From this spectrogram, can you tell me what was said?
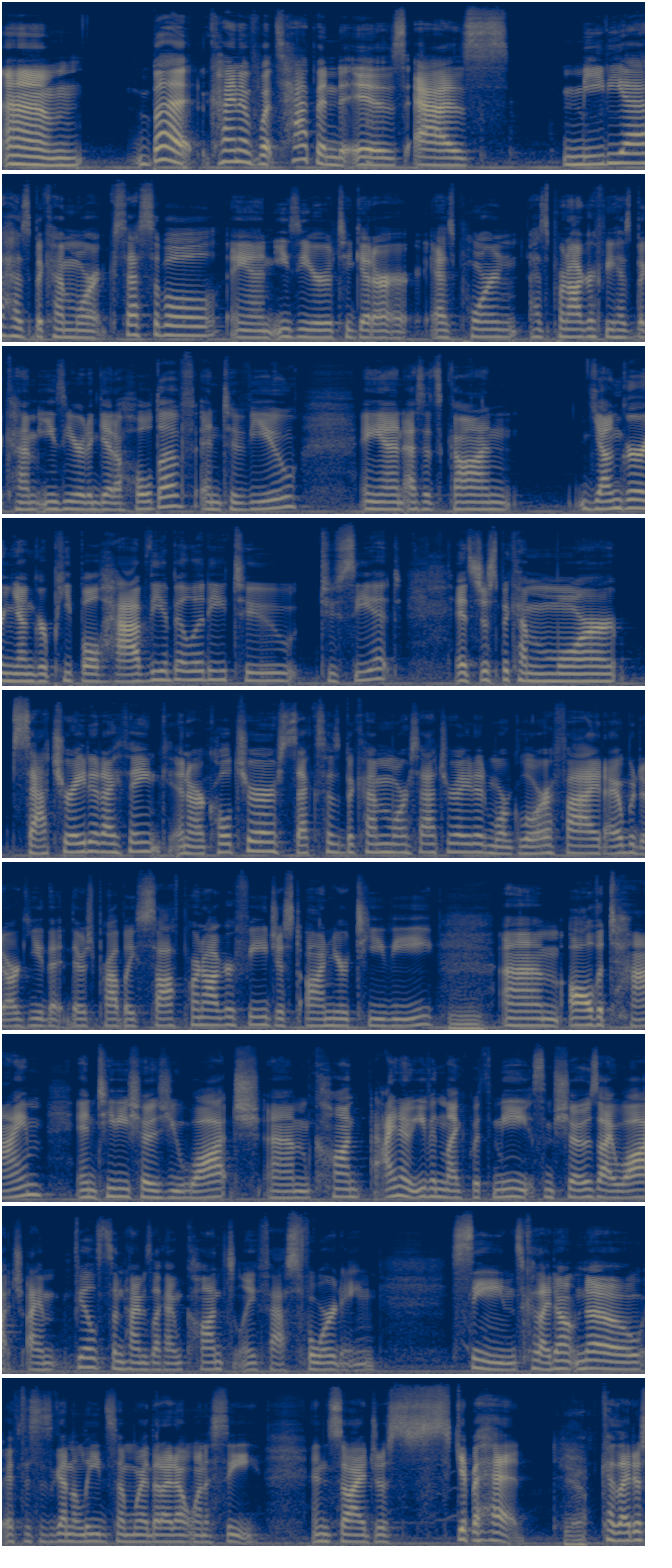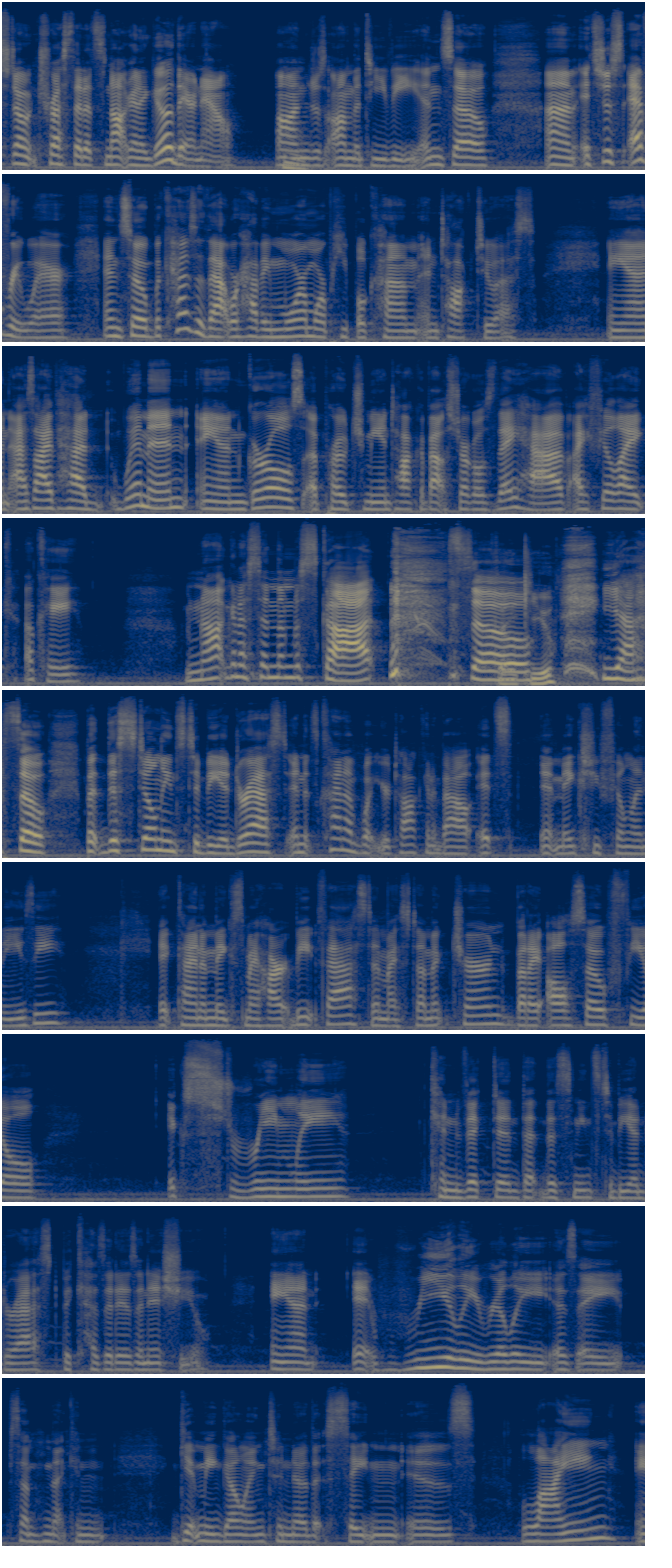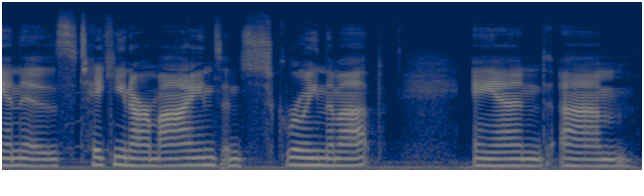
Um, but kind of what's happened is as media has become more accessible and easier to get our as porn as pornography has become easier to get a hold of and to view and as it's gone younger and younger people have the ability to to see it it's just become more saturated i think in our culture. Sex has become more saturated more glorified. I would argue that there's probably soft pornography just on your tv um, all the time in tv shows you watch um, con- i know even like with me some shows i watch i feel sometimes like i'm constantly fast forwarding scenes because i don't know if this is going to lead somewhere that i don't want to see. And so i just skip ahead Yeah. because I just don't trust that it's not going to go there now on just on the TV. And so um, it's just everywhere. And so because of that, we're having more and more people come and talk to us. And as I've had women and girls approach me and talk about struggles they have, I feel like, okay, I'm not going to send them to Scot. so Thank you. Yeah, so but this still needs to be addressed and it's kind of what you're talking about. It's it makes you feel uneasy. it kind of makes my heart beat fast and my stomach churn. But I also feel extremely convicted that this needs to be addressed because it is an issue. And it really, really is a something that can get me going to know that Satan is lying and is taking our minds and screwing them up. And um,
